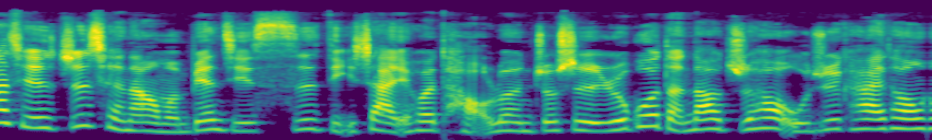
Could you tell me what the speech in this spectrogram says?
那其实之前呢，我们编辑私底下也会讨论，就是如果等到之后五 G 开通，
